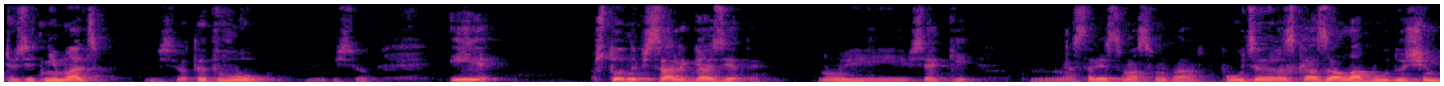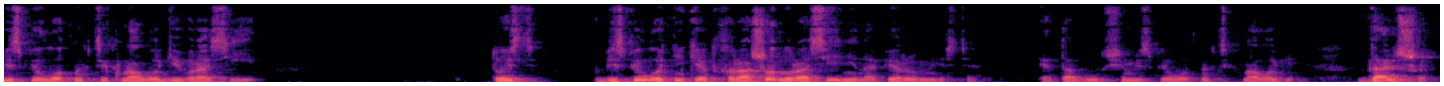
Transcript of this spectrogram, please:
То есть это не Мальцев несет, это Вов несет. И что написали газеты? Ну и всякие средства массовой информации. Путин рассказал о будущем беспилотных технологий в России. То есть беспилотники это хорошо, но Россия не на первом месте. Это о будущем беспилотных технологий. Дальше.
